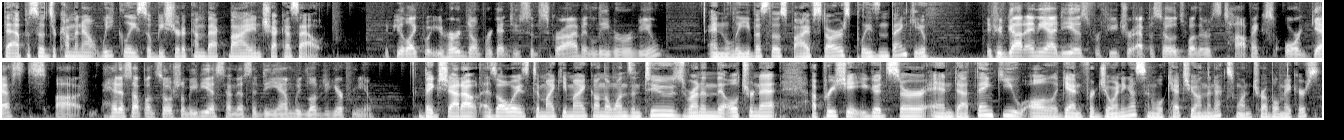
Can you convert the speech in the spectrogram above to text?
the episodes are coming out weekly. So be sure to come back by and check us out. If you like what you heard, don't forget to subscribe and leave a review. And leave us those five stars, please and thank you. If you've got any ideas for future episodes, whether it's topics or guests, uh, hit us up on social media, send us a DM. We'd love to hear from you. Big shout out, as always, to Mikey Mike on the ones and twos running the Ultranet. Appreciate you, good sir. And uh, thank you all again for joining us, and we'll catch you on the next one, Troublemakers.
